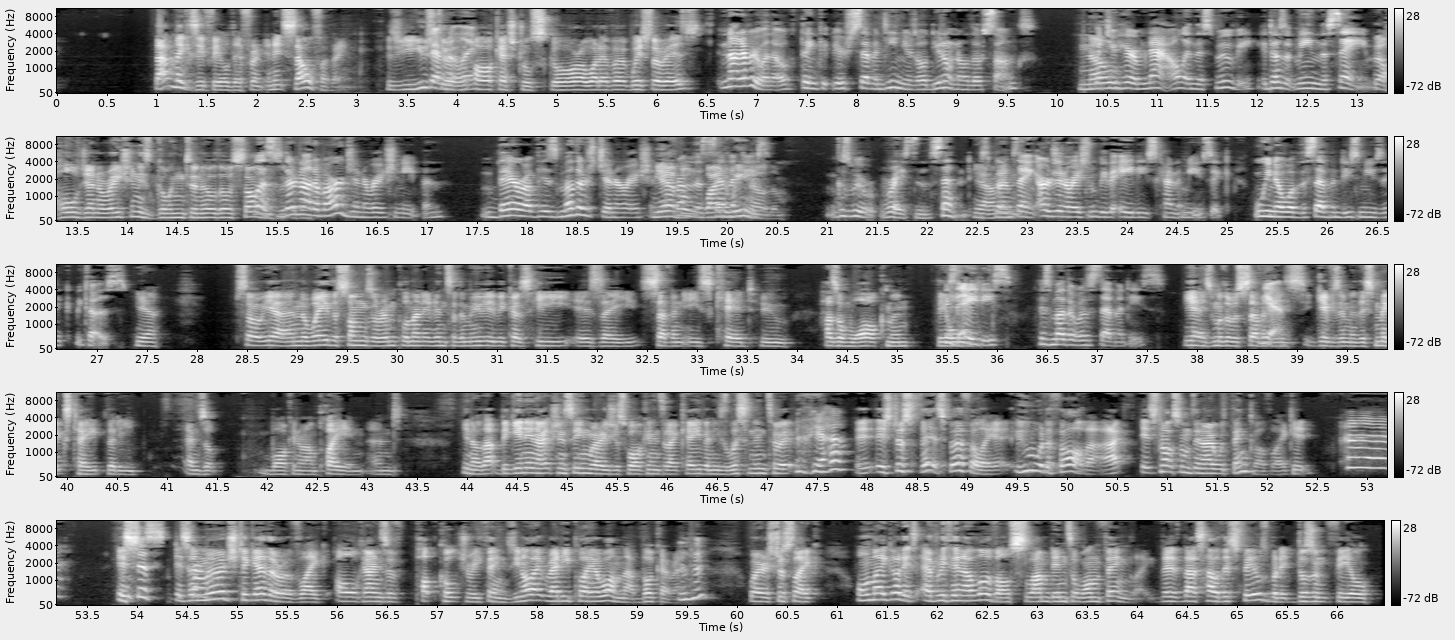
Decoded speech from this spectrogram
that makes it feel different in itself, I think. Because you're used Definitely. to an orchestral score or whatever, which there is. not everyone though. Think if you're 17 years old, you don't know those songs, No, but you hear them now in this movie. It doesn't mean the same. the whole generation is going to know those songs. Plus, they're not of our generation even. They're of his mother's generation. Yeah, from but the why 70s. do we know them? Because we were raised in the 70s. Yeah, I but I'm mean- saying our generation would be the 80s kind of music. We know of the 70s music because Yeah. So yeah, and the way the songs are implemented into the movie because he is a 70s kid who has a Walkman. The he's old, 80s. His mother was 70s. Yeah, his mother was seven. Yeah. He gives him this mixtape that he ends up walking around playing. And, you know, that beginning action scene where he's just walking into that cave and he's listening to it, Yeah. it, it just fits perfectly. Who would have thought that? I, it's not something I would think of. Like, it, Uh, it's just- it's a merge together of like all kinds of pop culture things. You know, like Ready Player One, that book I read, Mm-hmm. where it's just like, oh my god, it's everything I love all slammed into one thing. Like th- that's how this feels, but it doesn't feel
